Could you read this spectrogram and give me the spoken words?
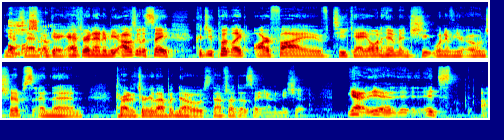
Yes. After, okay. After an enemy, I was gonna say, could you put like R five TK on him and shoot one of your own ships and then try to trigger that? But no, snapshot does say enemy ship. Yeah, yeah, it, it's uh,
